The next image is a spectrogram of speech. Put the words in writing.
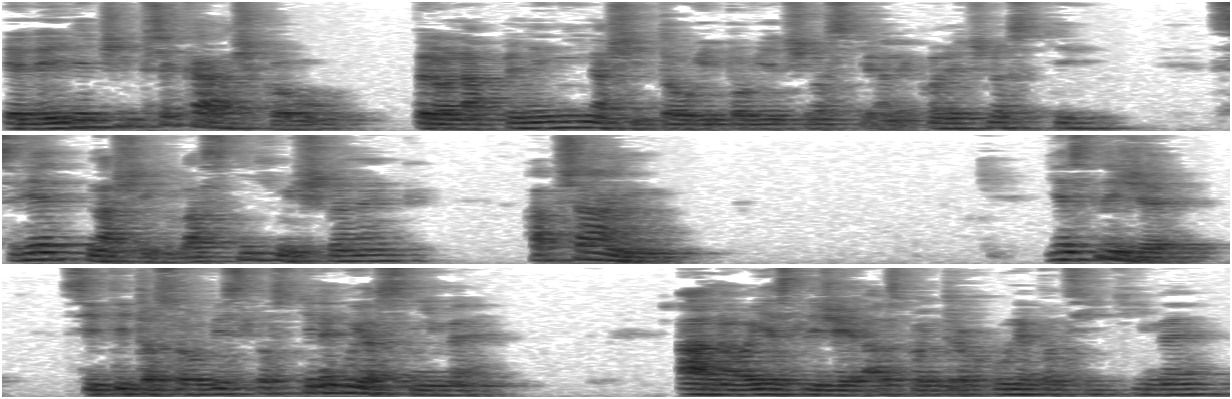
je největší překážkou pro naplnění naší touhy po věčnosti a nekonečnosti svět našich vlastních myšlenek a přání. Jestliže si tyto souvislosti neujasníme, ano, jestliže je alespoň trochu nepocítíme,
